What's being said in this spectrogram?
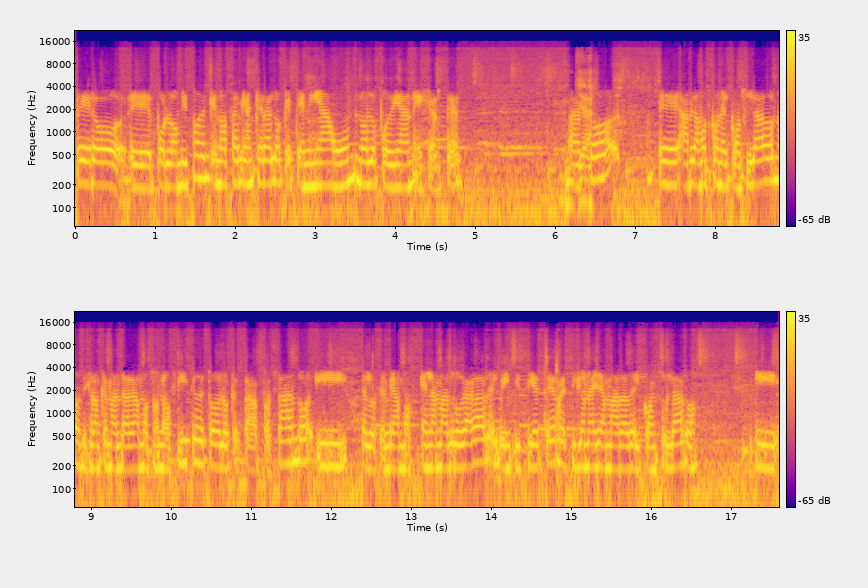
Pero eh, por lo mismo de que no sabían qué era lo que tenía aún, no lo podían ejercer. Pasó, eh, hablamos con el consulado, nos dijeron que mandáramos un oficio de todo lo que estaba pasando y se los enviamos. En la madrugada del 27 recibí una llamada del consulado y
